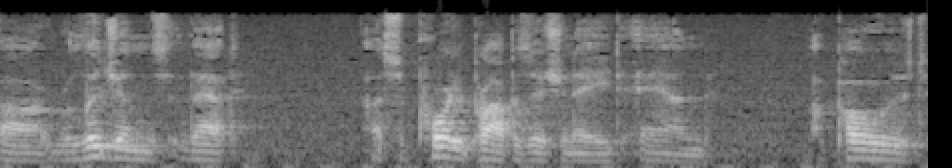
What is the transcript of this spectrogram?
uh, religions that uh, supported Proposition 8 and opposed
